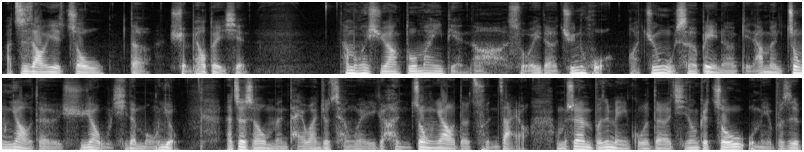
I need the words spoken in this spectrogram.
啊制造业州的选票兑现，他们会希望多卖一点啊所谓的军火啊军武设备呢给他们重要的需要武器的盟友。那这时候我们台湾就成为一个很重要的存在哦。我们虽然不是美国的其中一个州，我们也不是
